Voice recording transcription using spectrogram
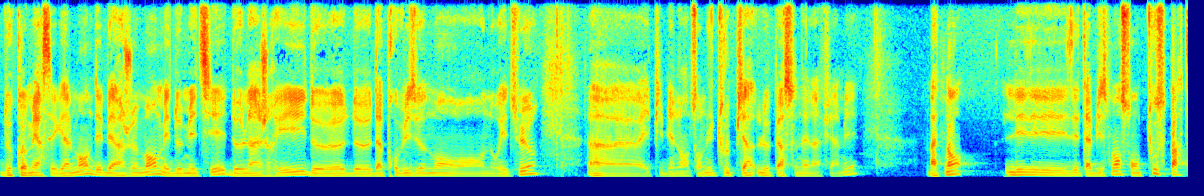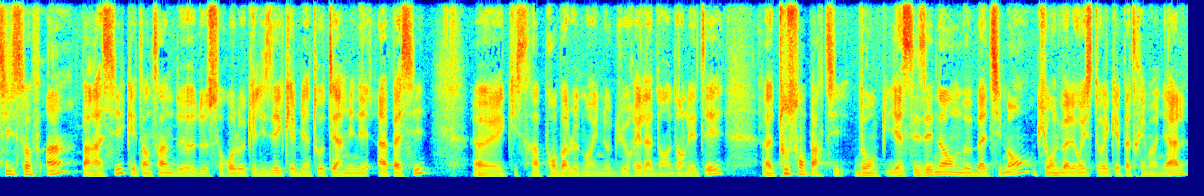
de commerce également, d'hébergement, mais de métiers, de lingerie, d'approvisionnement de, en nourriture, euh, et puis bien entendu tout le, le personnel infirmier. Maintenant, les établissements sont tous partis sauf un, Parassi, qui est en train de, se relocaliser, qui est bientôt terminé à Passy, euh, et qui sera probablement inauguré là dans, l'été. Euh, tous sont partis. Donc il y a ces énormes bâtiments qui ont une valeur historique et patrimoniale.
